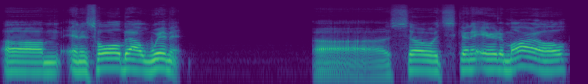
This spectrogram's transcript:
Um, and it's all about women. Uh, so it's going to air tomorrow.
